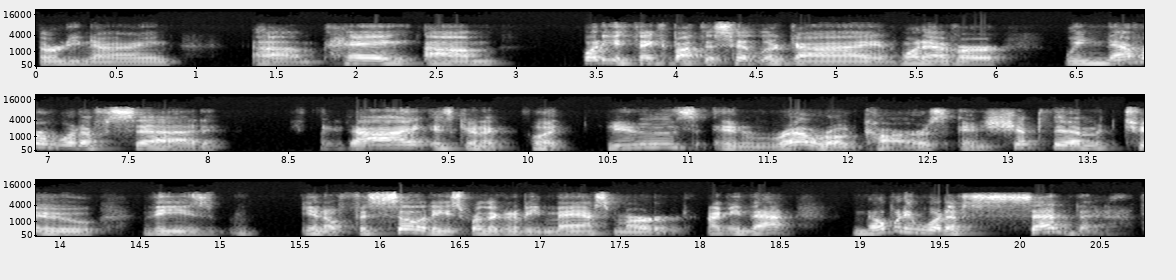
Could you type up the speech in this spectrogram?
39, um, hey, um, what do you think about this Hitler guy and whatever? We never would have said the guy is going to put Jews in railroad cars and ship them to these, you know, facilities where they're going to be mass murdered. I mean, that nobody would have said that.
